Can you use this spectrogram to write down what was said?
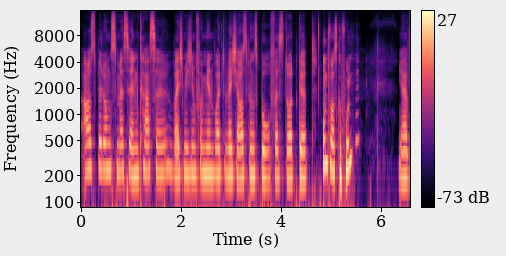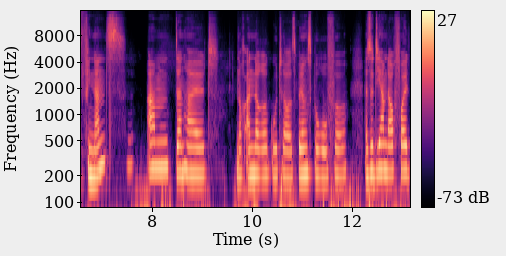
Ausbildungsmesse in Kassel, weil ich mich informieren wollte, welche Ausbildungsberufe es dort gibt. Und was gefunden? ja, Finanzamt, dann halt noch andere gute Ausbildungsberufe. Also die haben da auch voll,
